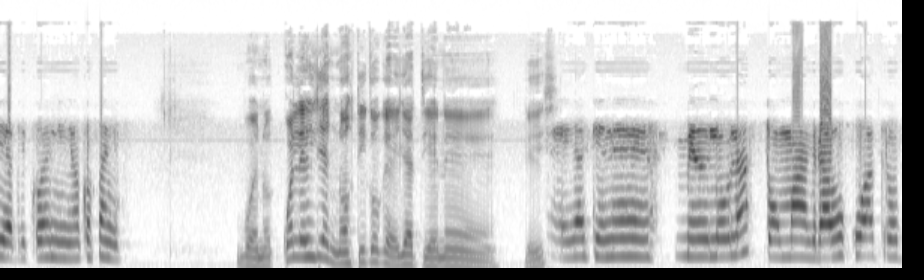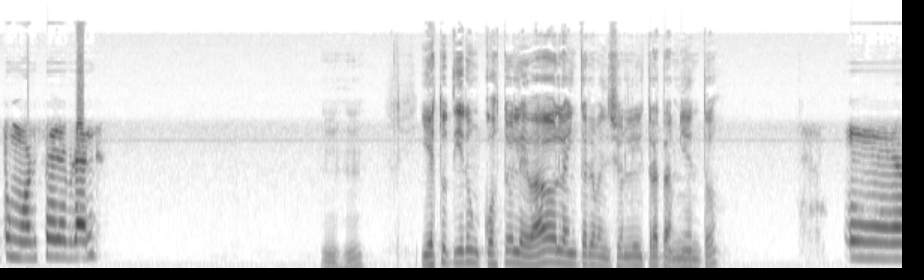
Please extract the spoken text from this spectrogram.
Pediátrico de Niños Costaño. Bueno, ¿cuál es el diagnóstico que ella tiene, Liz? Ella tiene meduloblastoma grado 4, tumor cerebral. Ujú. ¿Y esto tiene un costo elevado la intervención el tratamiento? Eh,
